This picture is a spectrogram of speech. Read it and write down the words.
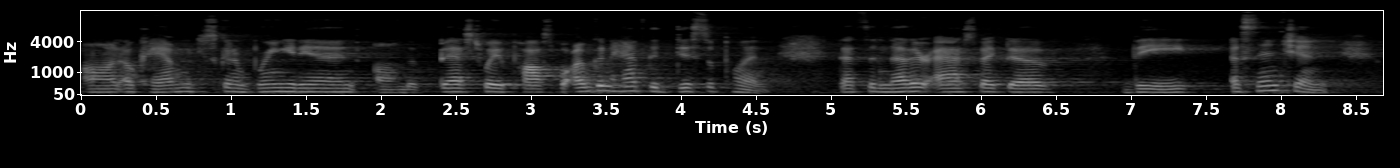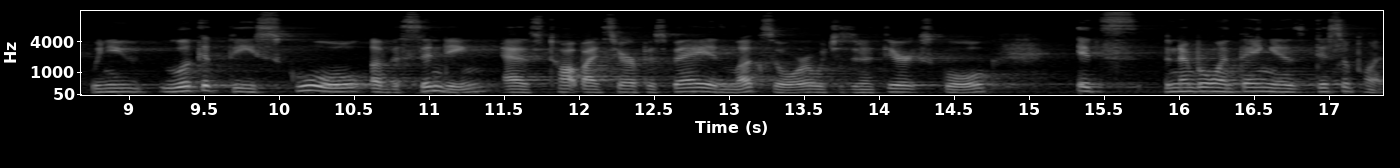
on, okay, I'm just going to bring it in on the best way possible. I'm going to have the discipline. That's another aspect of the ascension. When you look at the school of ascending as taught by Serapis Bey in Luxor, which is an etheric school, it's the number one thing is discipline.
